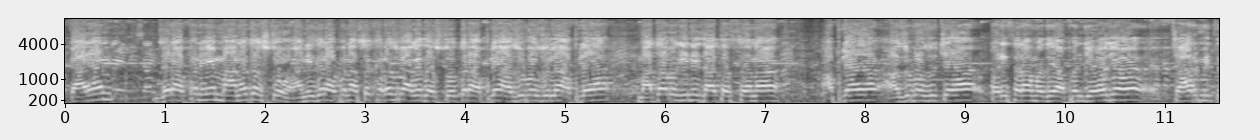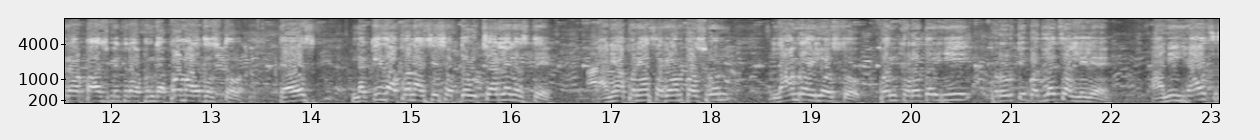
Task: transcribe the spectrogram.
कारण जर आपण हे मानत असतो आणि जर आपण असं खरंच वागत असतो तर आपल्या आजूबाजूला आपल्या माता भगिनी जात असताना आपल्या आजूबाजूच्या परिसरामध्ये आपण जेव्हा जेव्हा चार मित्र पाच मित्र आपण गप्पा मारत असतो त्यावेळेस नक्कीच आपण असे शब्द उच्चारले नसते. आणि आपण या सगळ्यांपासून लांब राहिलो असतो. पण खरं तर ही प्रवृत्ती बदलत चाललेली आहे. आणि ह्याच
